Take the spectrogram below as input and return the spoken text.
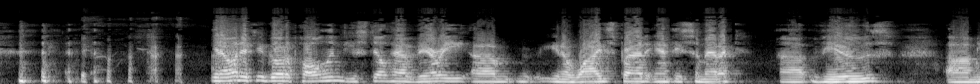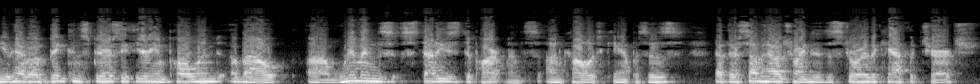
you know, and if you go to Poland, you still have very um, you know widespread anti-Semitic uh, views. Um, you have a big conspiracy theory in Poland about uh, women's studies departments on college campuses that they're somehow trying to destroy the Catholic Church.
